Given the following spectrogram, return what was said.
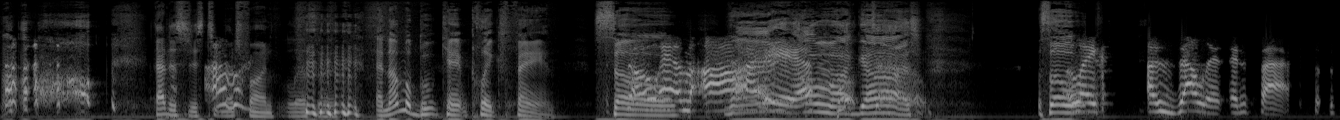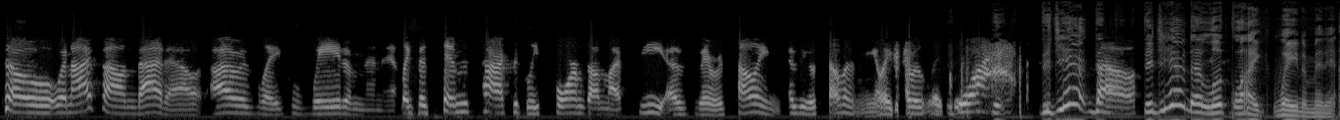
"What?" That is just too much fun. Listen, and I'm a Boot Camp Clik fan. So, So am right? I. Oh my gosh. So like a zealot, in fact. So when I found that out, I was like, wait a minute. Like the Tims practically formed on my feet as they were telling, as he was telling me. Like I was like, wow. did you have did, So- did you have that look like? Wait a minute,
